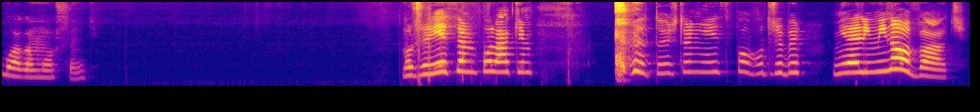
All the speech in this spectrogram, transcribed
Błagam, oszczędź. Może jestem Polakiem, to jeszcze nie jest powód, żeby mnie eliminować.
